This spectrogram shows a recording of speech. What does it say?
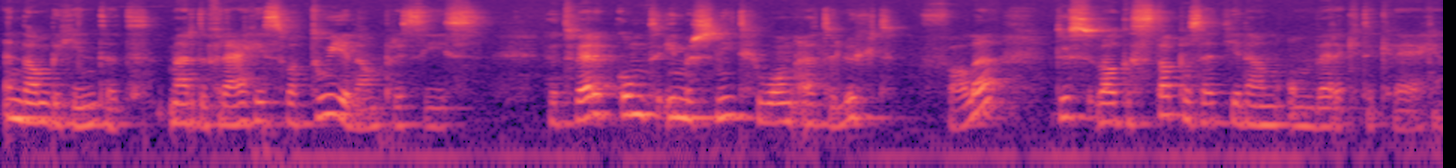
en dan begint het. Maar de vraag is, wat doe je dan precies? Het werk komt immers niet gewoon uit de lucht vallen, dus welke stappen zet je dan om werk te krijgen?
